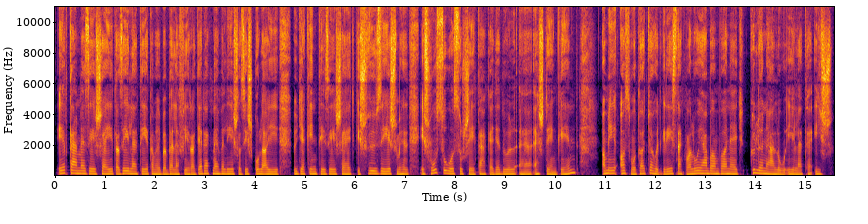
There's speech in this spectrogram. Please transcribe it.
értelmezéseit, az életét, amelybe belefér a gyereknevelés, az iskolai ügyek intézése, egy kis főzés, és hosszú-hosszú séták egyedül e, esténként, ami azt mutatja, hogy Grésznek valójában van egy különálló élete is.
